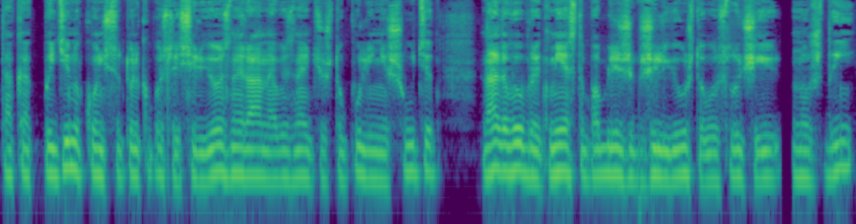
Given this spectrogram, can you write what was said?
так как поединок кончится только после серьезной раны, а вы знаете, что пули не шутят. Надо выбрать место поближе к жилью, чтобы в случае нужды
